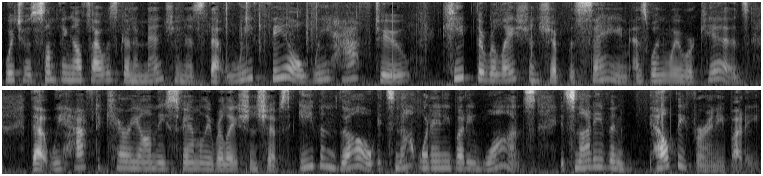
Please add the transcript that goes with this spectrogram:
which was something else I was going to mention, is that we feel we have to keep the relationship the same as when we were kids. That we have to carry on these family relationships, even though it's not what anybody wants. It's not even healthy for anybody.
